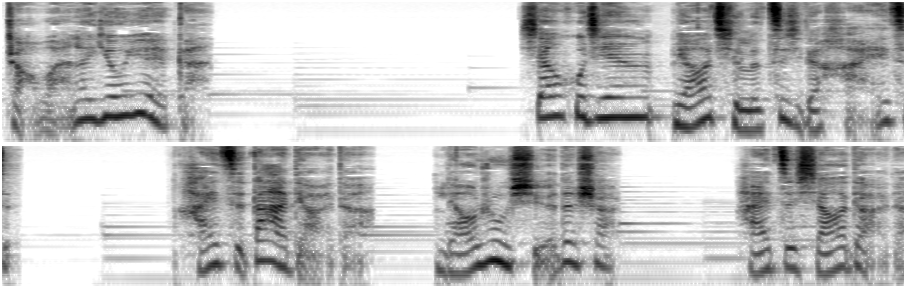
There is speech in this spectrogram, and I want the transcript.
找完了优越感，相互间聊起了自己的孩子，孩子大点的聊入学的事儿，孩子小点的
